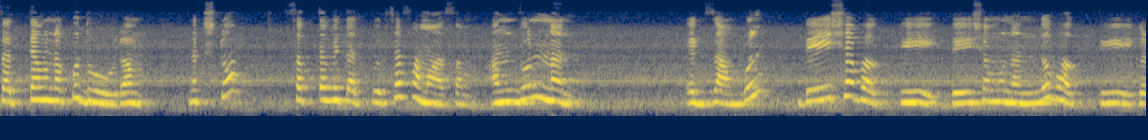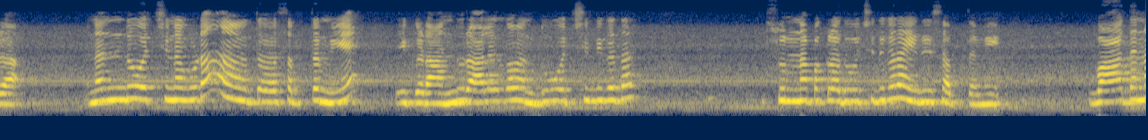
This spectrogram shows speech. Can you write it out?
సత్యమునకు దూరం. నెక్స్ట్ సప్తమి తత్పురుష సమాసం. అందున్నన్ ఎగ్జాంపుల్ దేశభక్తి దేశమునందు భక్తి. ఇక్కడ నందు వచ్చినా కూడా సప్తమి ఇక్కడ అందు రాలేదు కదా దు వచ్చింది కదా. సున్నా పక్కల దు వచ్చింది కదా ఇది సప్తమి. వాదన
